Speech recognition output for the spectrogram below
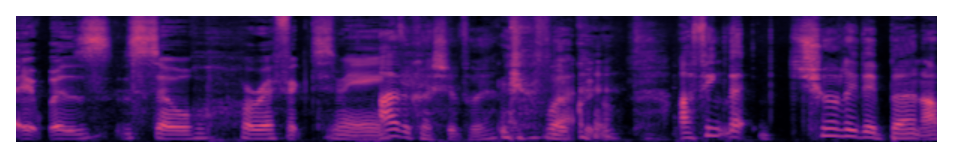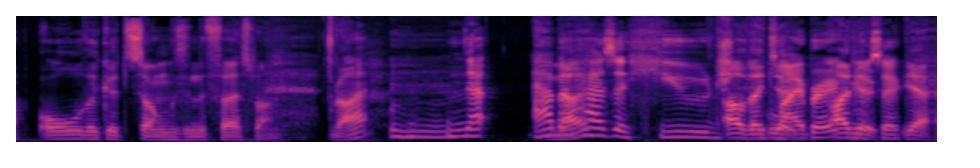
it was so horrific to me. I have a question for you. What? quick one. I think that surely they burnt up all the good songs in the first one, right? No, ABBA No? has a huge Oh, they do. library I of do, music, yeah.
